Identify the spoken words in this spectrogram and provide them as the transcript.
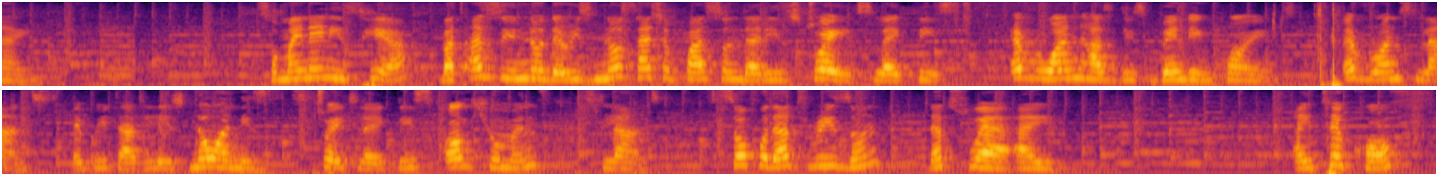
9 so my 9 is here but as you know there is no such a person that is straight like this. Everyone has this bending point. Everyone slants a bit at least. No one is straight like this. All humans slant. So for that reason that's where i i take off.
